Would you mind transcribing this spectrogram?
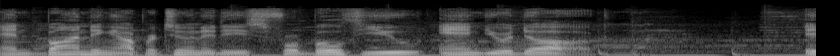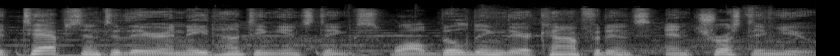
and bonding opportunities for both you and your dog. It taps into their innate hunting instincts while building their confidence and trust in you.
